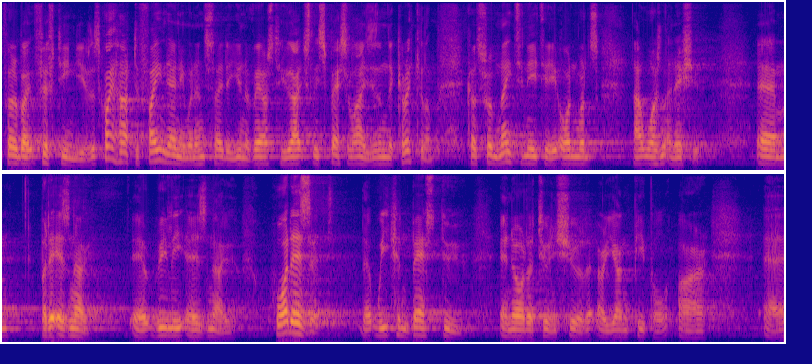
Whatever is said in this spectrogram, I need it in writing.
for about 15 years. It's quite hard to find anyone inside a university who actually specialises in the curriculum, because from 1988 onwards, that wasn't an issue. Um, but it is now. It really is now. What is it that we can best do in order to ensure that our young people are uh, uh,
